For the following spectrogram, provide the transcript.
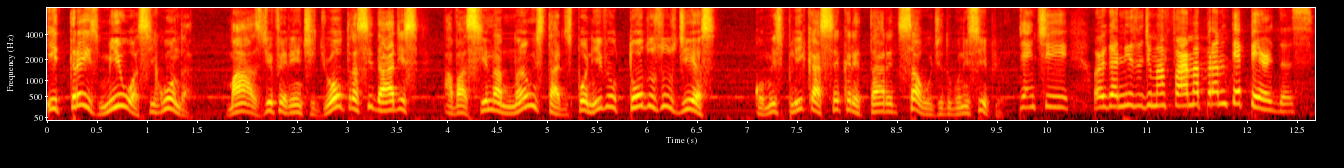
e 3 mil a segunda. Mas, diferente de outras cidades, a vacina não está disponível todos os dias como explica a secretária de saúde do município. A gente organiza de uma forma para não ter perdas.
